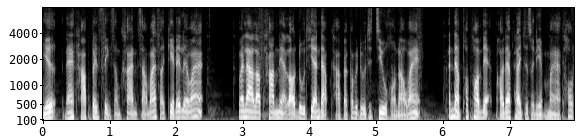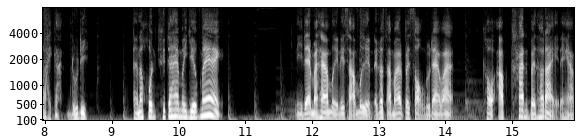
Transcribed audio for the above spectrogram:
เยอะนะครับ เป็นสิ่งสำคัญสามารถสังเกตได้เลยว่า เวลาเราทำเนี่ยเราดูที่อันดับครับ แล้วก็ไปดูที่จิวของเราว่าอันดับท็อปๆเนี่ยเขาได้พลังจากส่วนนี้มาเท่าไหร่กันดูดิแต่ละคนคือได้มาเยอะมาก นี่ได้มาห้าหมื่นได้สามหมื่นแล้วก็สามารถไปส่องดูได้ว่า เขาอัพขั้นไปเท่าไหร่นะครับ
